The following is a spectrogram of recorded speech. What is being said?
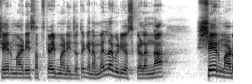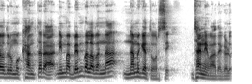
ಶೇರ್ ಮಾಡಿ ಸಬ್ಸ್ಕ್ರೈಬ್ ಮಾಡಿ ಜೊತೆಗೆ ನಮ್ಮೆಲ್ಲ ವಿಡಿಯೋಸ್ಗಳನ್ನು ಶೇರ್ ಮಾಡೋದ್ರ ಮುಖಾಂತರ ನಿಮ್ಮ ಬೆಂಬಲವನ್ನು ನಮಗೆ ತೋರಿಸಿ. ಧನ್ಯವಾದಗಳು.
